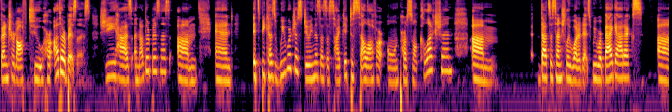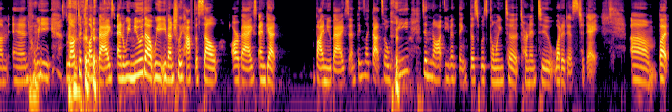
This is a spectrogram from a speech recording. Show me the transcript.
ventured off to her other business. She has another business, um, and it's because we were just doing this as a side gig to sell off our own personal collection. Um, that's essentially what it is. We were bag addicts, um, and we love to collect bags, and we knew that we eventually have to sell our bags and get buy new bags and things like that. So we did not even think this was going to turn into what it is today. Um, but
